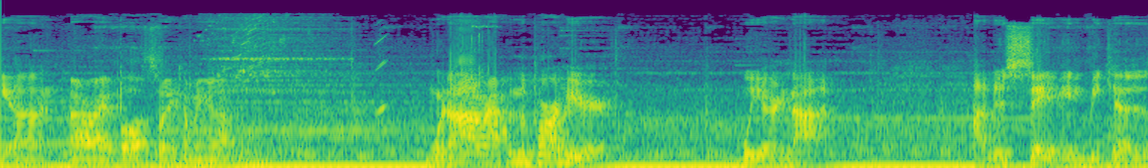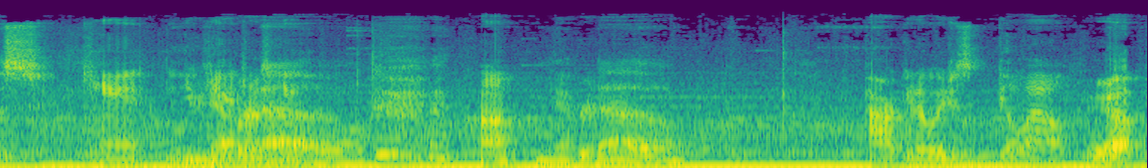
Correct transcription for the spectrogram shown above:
Oh my god. All right, boss fight coming up. We're not wrapping the part here. We are not. I'm just saving because can't you, can't trust you. Huh? You never know. Power could always just go out. Yep.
